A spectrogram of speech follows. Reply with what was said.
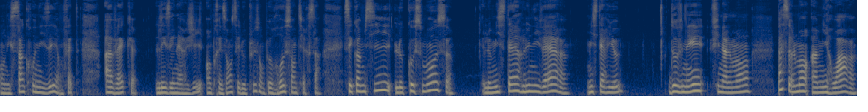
on est synchronisé en fait avec les énergies en présence et le plus on peut ressentir ça. C'est comme si le cosmos, le mystère, l'univers mystérieux devenait finalement pas seulement un miroir,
